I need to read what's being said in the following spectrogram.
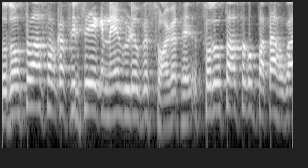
तो दोस्तों, आप सबका फिर से एक नए वीडियो पे स्वागत है। सो दोस्तों, आप सबको पता होगा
